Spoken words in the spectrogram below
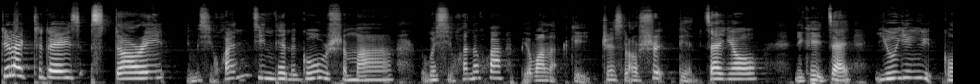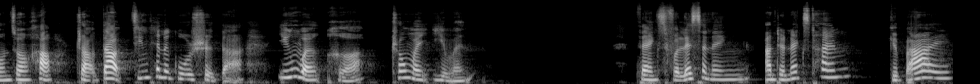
Do you like today's story? 你们喜欢今天的故事吗？如果喜欢的话，别忘了给 Jess 老师点赞哟。你可以在 U 英语公众号找到今天的故事的英文和中文译文。Thanks for listening. Until next time, goodbye.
